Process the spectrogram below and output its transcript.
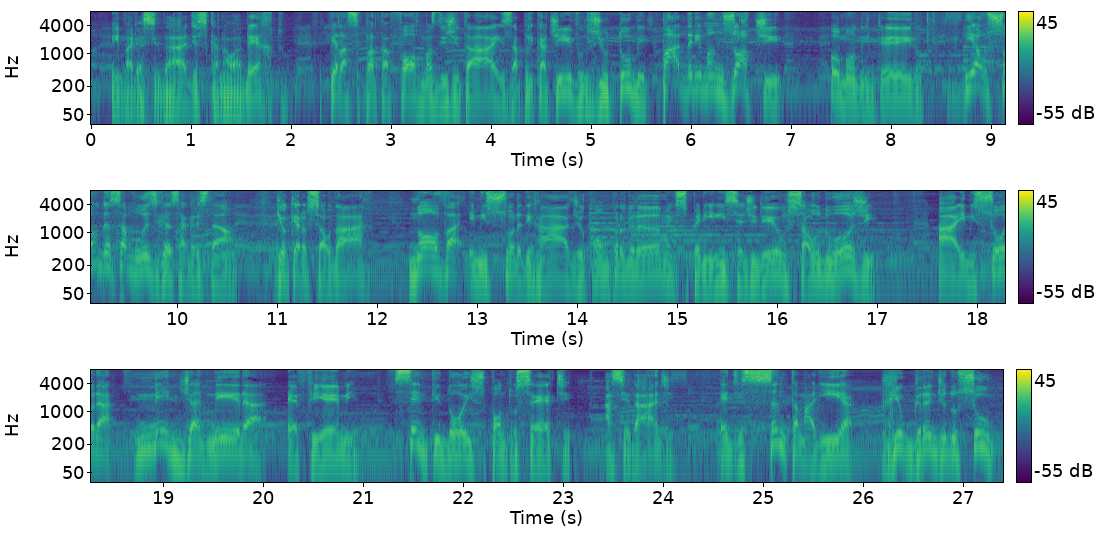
em várias cidades, canal aberto, pelas plataformas digitais, aplicativos, YouTube, Padre Manzotti, o mundo inteiro. E ao som dessa música, sacristão, que eu quero saudar, nova emissora de rádio com o programa Experiência de Deus, saúdo hoje, a emissora Medianeira FM 102.7. A cidade é de Santa Maria, Rio Grande do Sul.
